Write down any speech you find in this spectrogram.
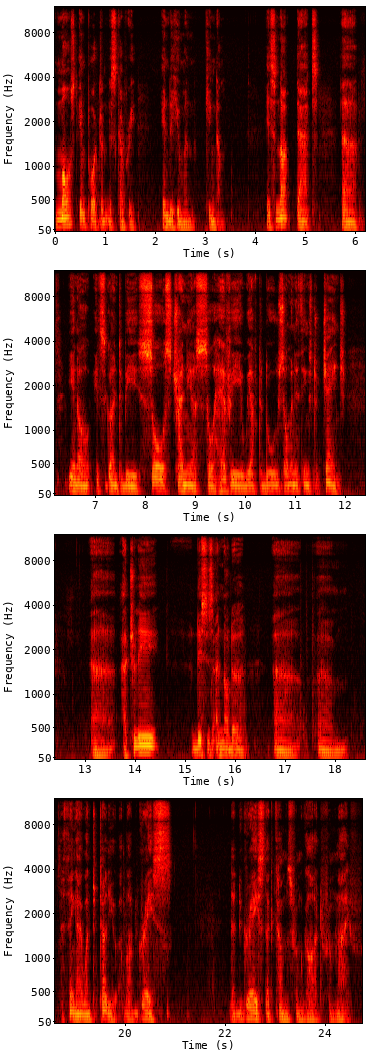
most important discovery in the human kingdom. It's not that, uh, you know, it's going to be so strenuous, so heavy, we have to do so many things to change. Uh, actually, this is another uh, um, thing I want to tell you about grace. That the grace that comes from God, from life,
